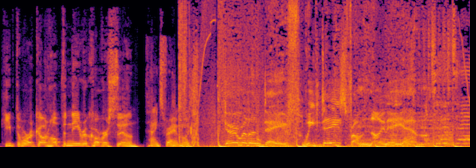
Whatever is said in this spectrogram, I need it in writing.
Keep the work going. Hope the knee recovers soon. Thanks very much. Dermot and Dave, weekdays from 9 a.m.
